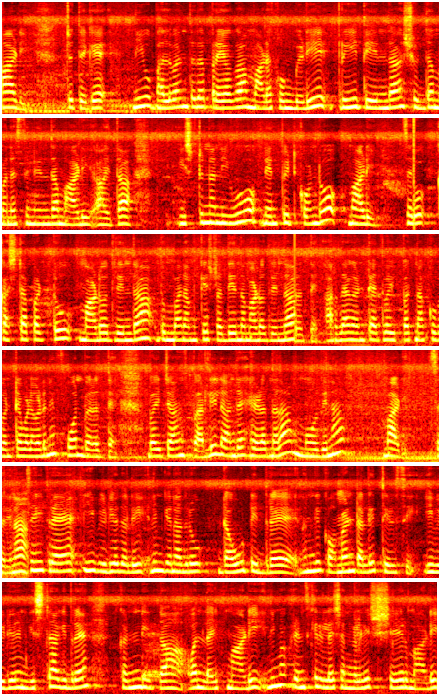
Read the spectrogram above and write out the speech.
ಮಾಡಿ. ಜೊತೆಗೆ ನೀವು ಬಲವಂತದ ಪ್ರಯೋಗ ಹೋಗ್ಬಿಡಿ, ಪ್ರೀತಿಯಿಂದ, ಶುದ್ಧ ಮನಸ್ಸಿನಿಂದ ಮಾಡಿ, ಆಯಿತಾ? ಇಷ್ಟನ್ನ ನೀವು ನೆನಪಿಟ್ಕೊಂಡು ಮಾಡಿ. ಸರಿ, ಕಷ್ಟಪಟ್ಟು ಮಾಡೋದ್ರಿಂದ, ತುಂಬ ನಂಬಿಕೆ, ಶ್ರದ್ಧೆಯಿಂದ ಮಾಡೋದ್ರಿಂದ ಬರುತ್ತೆ. ಅರ್ಧ ಗಂಟೆ ಅಥವಾ ಇಪ್ಪತ್ನಾಲ್ಕು ಗಂಟೆ ಒಳಗಡೆ ಫೋನ್ ಬರುತ್ತೆ. ಬೈ ಚಾನ್ಸ್ ಬರಲಿಲ್ಲ ಅಂದರೆ ಹೇಳೋದ್ನಲ್ಲ, ಮೂರು ದಿನ ಮಾಡಿ. ಸರಿನಾ? ಸ್ನೇಹಿತರೆ, ಈ ವಿಡಿಯೋದಲ್ಲಿ ನಿಮ್ಗೇನಾದರೂ ಡೌಟ್ ಇದ್ದರೆ ನನಗೆ ಕಾಮೆಂಟಲ್ಲಿ ತಿಳಿಸಿ. ಈ ವಿಡಿಯೋ ನಿಮ್ಗೆ ಇಷ್ಟ ಆಗಿದ್ರೆ ಖಂಡಿತ ಒಂದು ಲೈಕ್ ಮಾಡಿ, ನಿಮ್ಮ ಫ್ರೆಂಡ್ಸ್ಗೆ ರಿಲೇಷನ್ಗಳಿಗೆ ಶೇರ್ ಮಾಡಿ,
